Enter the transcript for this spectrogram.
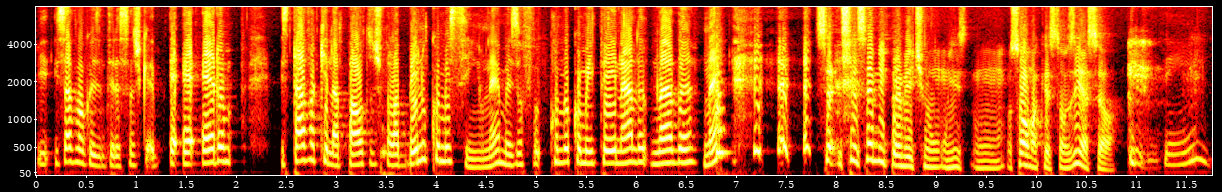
E, e sabe uma coisa interessante? Que é, é, era, estava aqui na pauta de falar bem no comecinho, né? Mas eu, como eu comentei, nada, nada, né? Você me permite um, um, só uma questãozinha, só? Sim.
